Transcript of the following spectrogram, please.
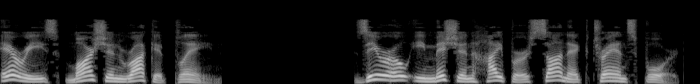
Ares Martian rocket plane. Zero-emission hypersonic transport.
